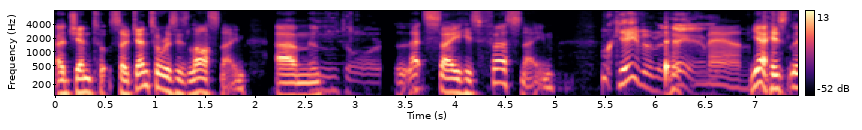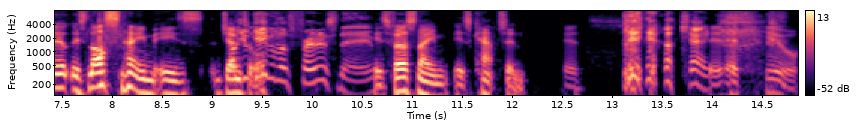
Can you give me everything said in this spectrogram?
Uh, Gentor. So Gentor is his last name. Um, Gentle. Let's say his first name. Who gave him a name? man. Yeah, his his last name is Gentle. Oh, you gave him a first name. His first name is Captain. It's okay. it, it's Hugh.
